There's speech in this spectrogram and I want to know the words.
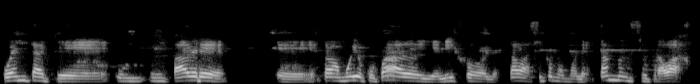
cuenta que un, padre eh, estaba muy ocupado y el hijo le estaba así como molestando en su trabajo.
